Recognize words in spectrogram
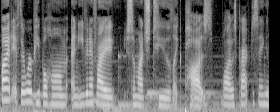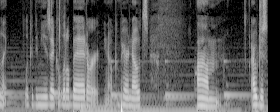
But if there were people home, and even if I so much to like pause while I was practicing and like look at the music a little bit or, you know, compare notes, um, I would just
